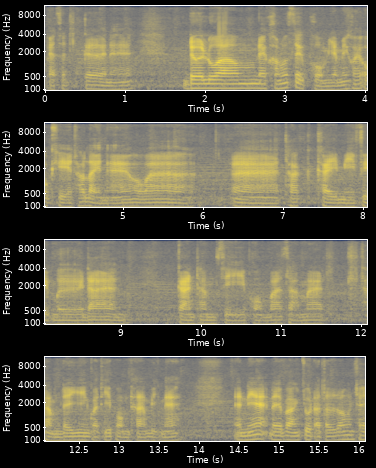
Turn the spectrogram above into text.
แปะสติกเกอร์นะฮะ โดยรวมในความรู้สึกผมยังไม่ค่อยโอเคเท่าไหร่นะ เพราะว่าถ้าใครมีฝีมือด้านการทำสีผมว่าสามารถทำได้ยิ่งกว่าที่ผมทำอีกนะ อันเนี้ยในบางจุดอาจจะต้องใช้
